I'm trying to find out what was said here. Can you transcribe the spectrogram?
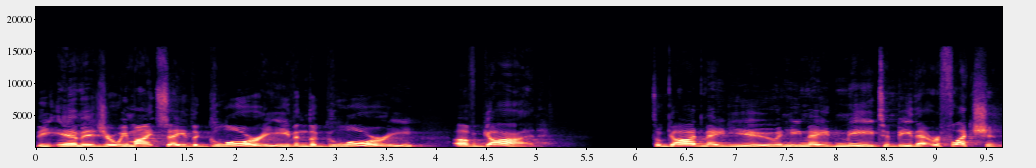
the image, or we might say the glory, even the glory of God. So God made you and He made me to be that reflection.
